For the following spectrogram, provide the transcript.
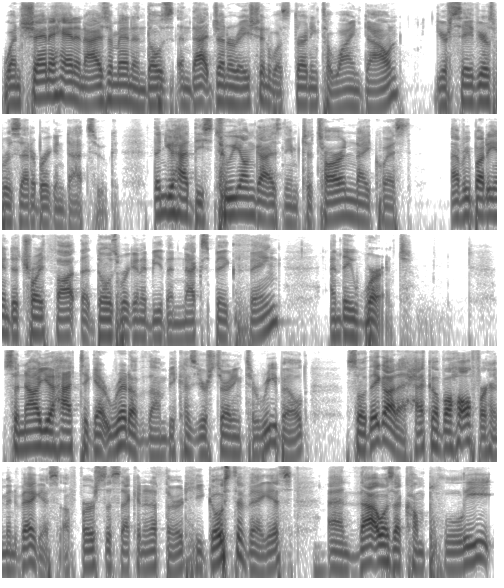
When Shanahan and Yzerman and those and that generation was starting to wind down, your saviors were Zetterberg and Datsyuk. Then you had these two young guys named Tatar and Nyquist. Everybody in Detroit thought that those were going to be the next big thing, and they weren't. So now you had to get rid of them because you're starting to rebuild. So they got a heck of a haul for him in Vegas a first, a second, and a third. He goes to Vegas, and that was a complete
